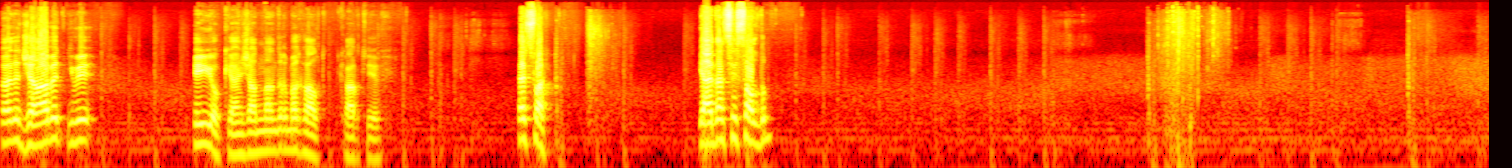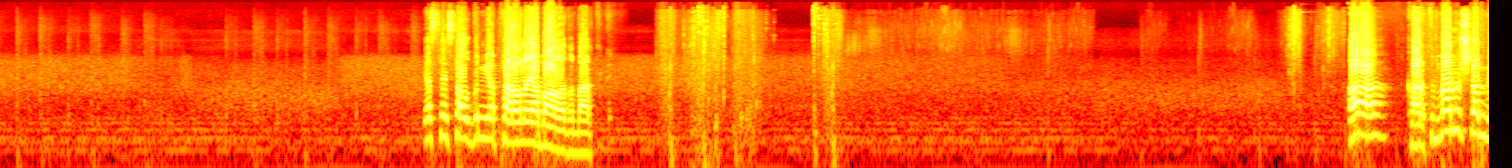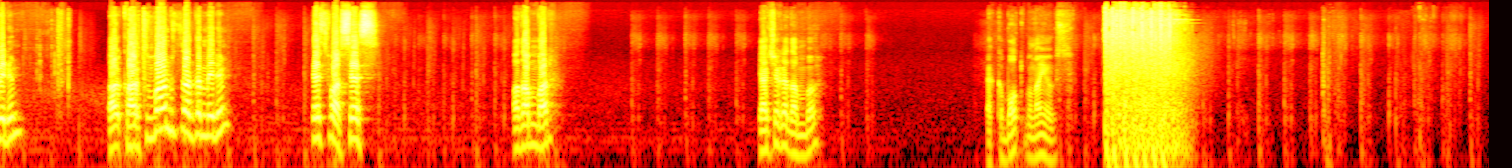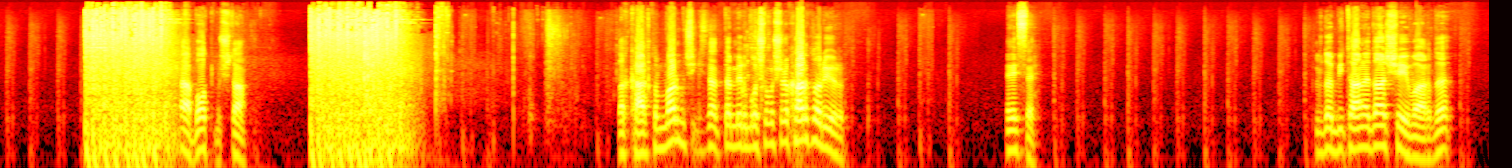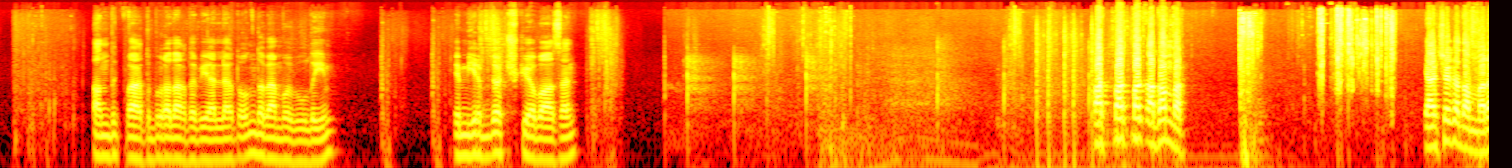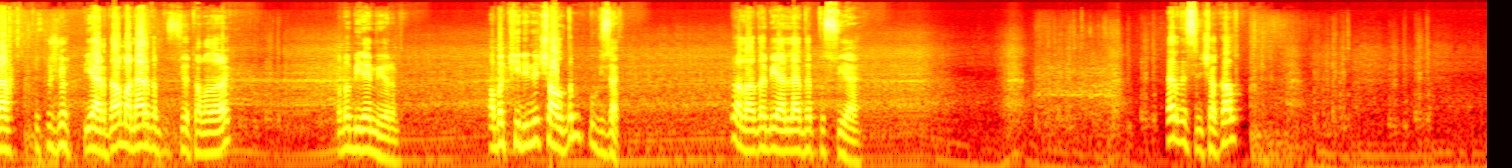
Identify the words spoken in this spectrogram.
Böyle cenabet gibi şey yok yani canlandırma kart, kartı yok. Ses var. Yerden ses aldım. Ya ses aldım ya paranoya bağladım artık. Aa, kartım varmış lan benim. Kar- Kartım varmış zaten benim. Ses var ses. Adam var. Gerçek adam bu. Bir bot mu lan yoksa? Ha botmuş tamam. Bak kartım varmış. 2 saatten beri boşu boşuna kart arıyorum. Neyse. Burada bir tane daha şey vardı. Sandık vardı buralarda bir yerlerde. Onu da ben bulayım. M24 çıkıyor bazen. Bak bak bak adam var. Gerçek adam var ha. Pusucu bir yerde ama nerede pusuyor tam olarak? Onu bilemiyorum. Ama kilini çaldım. Bu güzel. Buralarda bir yerlerde pusuyor. Neredesin çakal?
